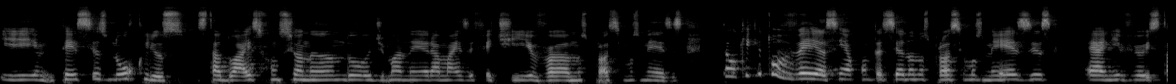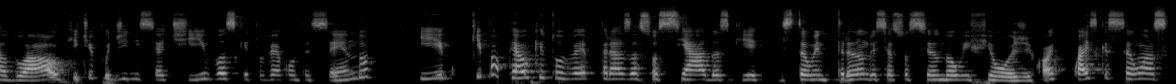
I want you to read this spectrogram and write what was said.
e ter esses núcleos estaduais funcionando de maneira mais efetiva nos próximos meses. Então, o que que tu vê assim acontecendo nos próximos meses é, a nível estadual, que tipo de iniciativas que tu vê acontecendo e que papel que tu vê para as associadas que estão entrando e se associando ao IF hoje? Quais, que são as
